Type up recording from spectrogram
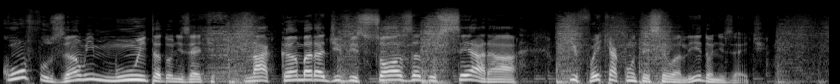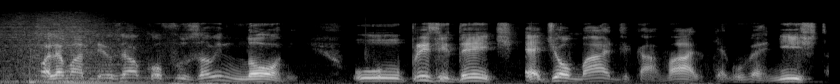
confusão e muita, Donizete, na Câmara de Viçosa do Ceará. O que foi que aconteceu ali, Donizete? Olha, Matheus, é uma confusão enorme. O presidente Ediomar de Carvalho, que é governista,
